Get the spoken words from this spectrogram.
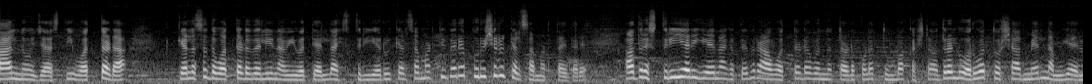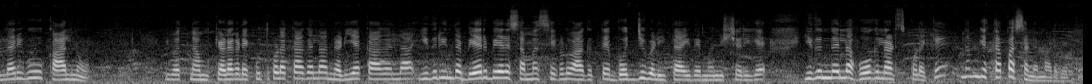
ಕಾಲು ನೋವು ಜಾಸ್ತಿ, ಒತ್ತಡ. ಕೆಲಸದ ಒತ್ತಡದಲ್ಲಿ ನಾವು ಇವತ್ತೆಲ್ಲ ಸ್ತ್ರೀಯರು ಕೆಲಸ ಮಾಡ್ತಿದ್ದಾರೆ, ಪುರುಷರು ಕೆಲಸ ಮಾಡ್ತಾ ಇದ್ದಾರೆ. ಆದರೆ ಸ್ತ್ರೀಯರಿಗೆ ಏನಾಗುತ್ತೆ ಅಂದರೆ ಆ ಒತ್ತಡವನ್ನು ತಡ್ಕೊಳ್ಳೋದು ತುಂಬ ಕಷ್ಟ. ಅದರಲ್ಲೂ ಅರುವತ್ತು ವರ್ಷ ಆದಮೇಲೆ ನಮಗೆ ಎಲ್ಲರಿಗೂ ಕಾಲು ನೋವು. ಇವತ್ತು ನಮ್ಮ ಕೆಳಗಡೆ ಕೂತ್ಕೊಳ್ಳೋಕ್ಕಾಗಲ್ಲ ನಡೆಯೋಕ್ಕಾಗಲ್ಲ. ಇದರಿಂದ ಬೇರೆ ಬೇರೆ ಸಮಸ್ಯೆಗಳು ಆಗುತ್ತೆ. ಬೊಜ್ಜು ಬೆಳೀತಾ ಇದೆ ಮನುಷ್ಯರಿಗೆ. ಇದನ್ನೆಲ್ಲ ಹೋಗಲಾಡಿಸ್ಕೊಳ್ಳೋಕ್ಕೆ ನಮಗೆ ತಪಾಸಣೆ ಮಾಡಬೇಕು.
